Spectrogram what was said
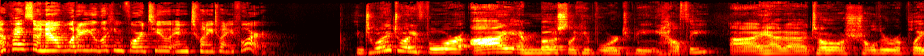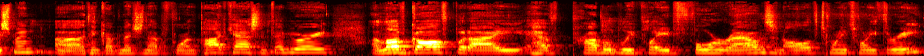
Okay, so now what are you looking forward to in 2024? In 2024, I am most looking forward to being healthy. I had a total shoulder replacement. Uh, I think I've mentioned that before on the podcast in February. I love golf, but I have probably played four rounds in all of 2023.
